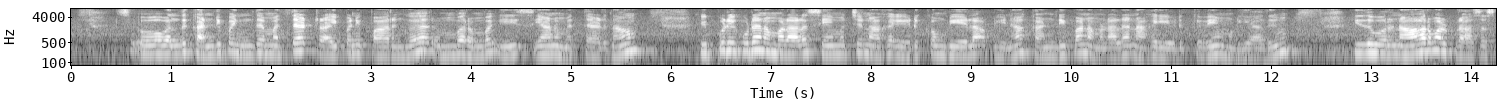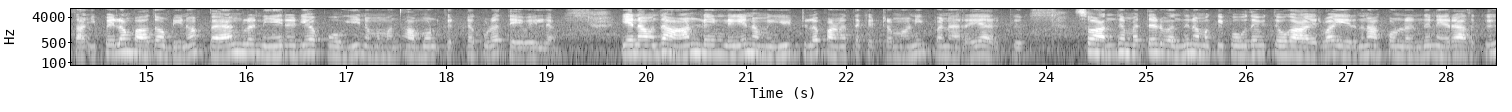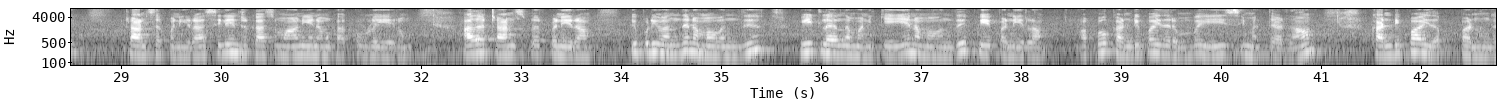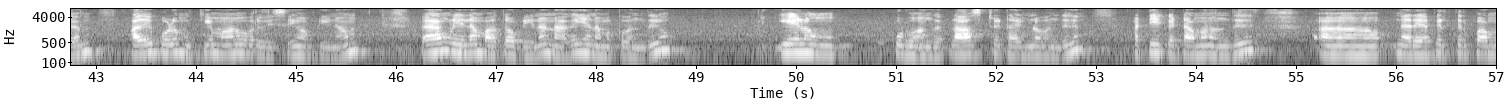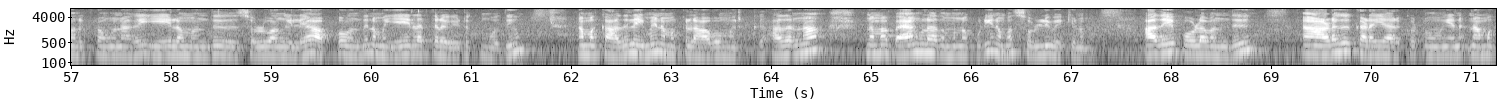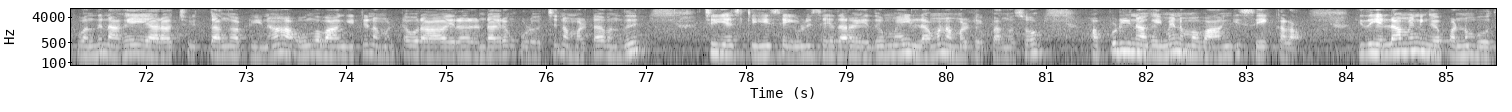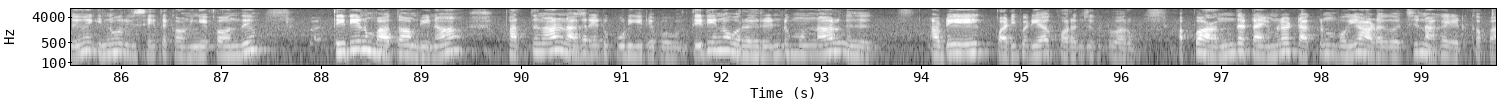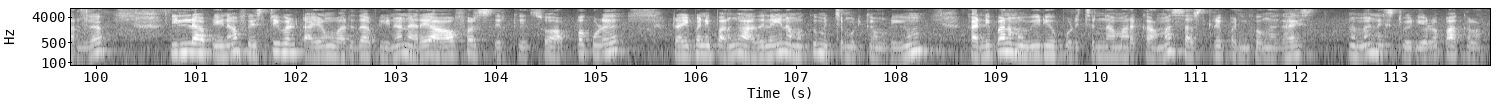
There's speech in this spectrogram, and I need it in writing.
ஸோ வந்து கண்டிப்பாக இந்த மெத்தட் ட்ரை பண்ணி பாருங்கள் ரொம்ப ரொம்ப ஈஸியான மெத்தட் தான். இப்படி கூட நம்மளால் சேமித்து நகை எடுக்க முடியலை அப்படின்னா கண்டிப்பாக நம்மளால் நகை எடுக்கவே முடியாது. இது ஒரு நார்மல் ப்ராசஸ் தான். இப்போ எல்லாம் பார்த்தோம் அப்படின்னா பேங்கில் நேரடியாக போய் நம்ம வந்து அமௌண்ட் கட்ட கூட தேவையில்லை. ஏன்னா வந்து ஆன்லைன்லேயே நம்ம வீட்டில் பணத்தை கட்டுற மாதிரி இப்போ நிறையா இருக்குது ஸோ அந்த மெத்தட் வந்து நமக்கு இப்போ உதவித்தொகை ஆயிரரூபா ஏறுதுன்னா அக்கௌண்ட்லேருந்து நேராக அதுக்கு ட்ரான்ஸ்ஃபர் பண்ணிக்கலாம் சிலிண்டர் காசு மானியம் நமக்கு அக்கௌண்ட்டில் ஏறும். அதை ட்ரான்ஸ்ஃபர் பண்ணிடலாம். இப்படி வந்து நம்ம வந்து வீட்டில் இருந்த மணிக்கையே நம்ம வந்து பே பண்ணிடலாம். அப்போது கண்டிப்பாக இது ரொம்ப ஈஸி மெத்தட் தான். கண்டிப்பாக இதை பண்ணுங்கள் அதே போல் முக்கியமான ஒரு விஷயம் அப்படின்னா பேங்க்லாம் பார்த்தோம் அப்படின்னா நகையை நமக்கு வந்து ஏலம் போடுவாங்க. லாஸ்ட்டு டைமில் வந்து வட்டியை கட்டாமல் வந்து நிறையா பேர் திருப்பாமல் இருக்கிறவங்க நகை ஏலம் வந்து சொல்லுவாங்க இல்லையா? அப்போ வந்து நம்ம ஏலத்தில் எடுக்கும்போது நமக்கு அதுலேயுமே நமக்கு லாபம் இருக்குது அதனால் நம்ம பேங்கில் அதை முன்னக்கூடி நம்ம சொல்லி வைக்கணும். அதே போல் வந்து அழகு அடகு கடையாக இருக்கட்டும் என நமக்கு வந்து நகையை யாராச்சும் விற்றாங்க அப்படின்னா அவங்க வாங்கிட்டு நம்மள்ட்ட ஒரு ஆயிரம் ரெண்டாயிரம் கூட வச்சு நம்மள்ட்ட வந்து ஜிஎஸ்டி செய்யுளி சேதாரம் எதுவுமே இல்லாமல் நம்மள்ட்ட விற்பாங்க ஸோ அப்படி நகையுமே நம்ம வாங்கி சேர்க்கலாம். இது எல்லாமே நீங்கள் பண்ணும்போது இன்னொரு விஷயத்த கவனிங்க. இப்போ வந்து திடீர்னு பார்த்தோம் அப்படின்னா பத்து நாள் நகை ரேட்டு கூடிக்கிட்டே போகும். திடீர்னு ஒரு ரெண்டு மூணு நாள் அப்படியே படிப்படியாக குறைஞ்சிக்கிட்டு வரும். அப்போ அந்த டைமில் டக்குன்னு போய் அடகு வச்சு நகை எடுக்க பாருங்கள் இல்லை அப்படின்னா ஃபெஸ்டிவல் டைம் வருது அப்படின்னா நிறைய ஆஃபர்ஸ் இருக்குது ஸோ அப்போ கூட ட்ரை பண்ணி பாருங்கள் அதுலேயும் நமக்கு மிச்சம் முடிக்க முடியும். கண்டிப்பாக நம்ம வீடியோ பிடிச்சிருந்தா மறக்காமல் சப்ஸ்கிரைப் பண்ணிக்கோங்க கைஸ் நம்ம நெக்ஸ்ட் வீடியோவில் பார்க்கலாம்.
